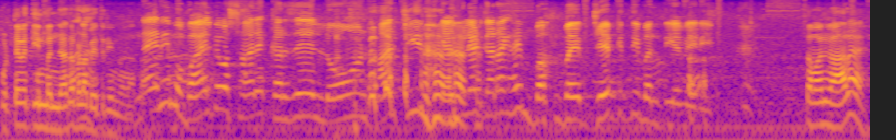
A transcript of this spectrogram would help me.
पुट्टे पे तीन बन जाते बड़ा बेहतरीन हो नहीं नहीं मोबाइल पे वो सारे कर्जे लोन हर चीज़ कैलकुलेट कर रहा है कि भाई जेब कितनी बनती है मेरी। समझ में आ रहा है?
